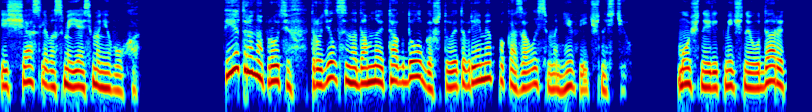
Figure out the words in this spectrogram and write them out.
и счастливо смеясь мне в ухо. Пьетро, напротив, трудился надо мной так долго, что это время показалось мне вечностью. Мощные ритмичные удары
